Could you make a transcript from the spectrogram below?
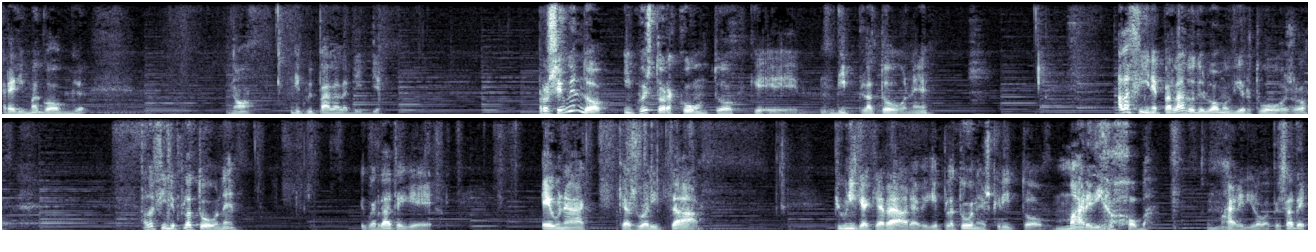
re di Magog, no? di cui parla la Bibbia. Proseguendo in questo racconto che, di Platone, alla fine, parlando dell'uomo virtuoso, alla fine Platone, e guardate che è una casualità più unica che rara, perché Platone ha scritto un mare di roba, un mare di roba. Pensate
